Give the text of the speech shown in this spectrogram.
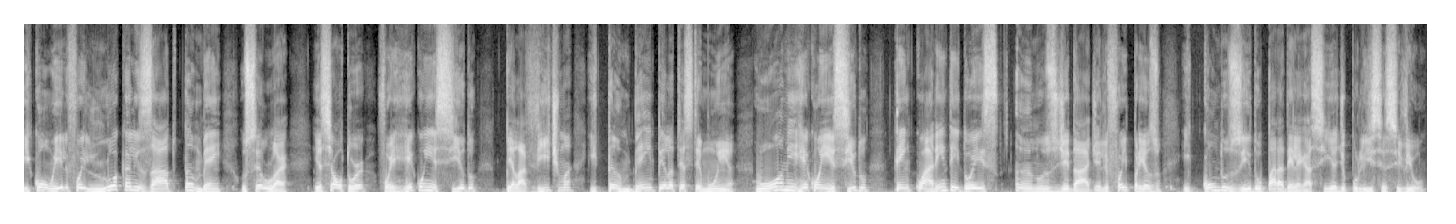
e com ele foi localizado também o celular. Esse autor foi reconhecido pela vítima e também pela testemunha. O homem reconhecido tem 42 anos de idade. Ele foi preso e conduzido para a delegacia de polícia civil.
